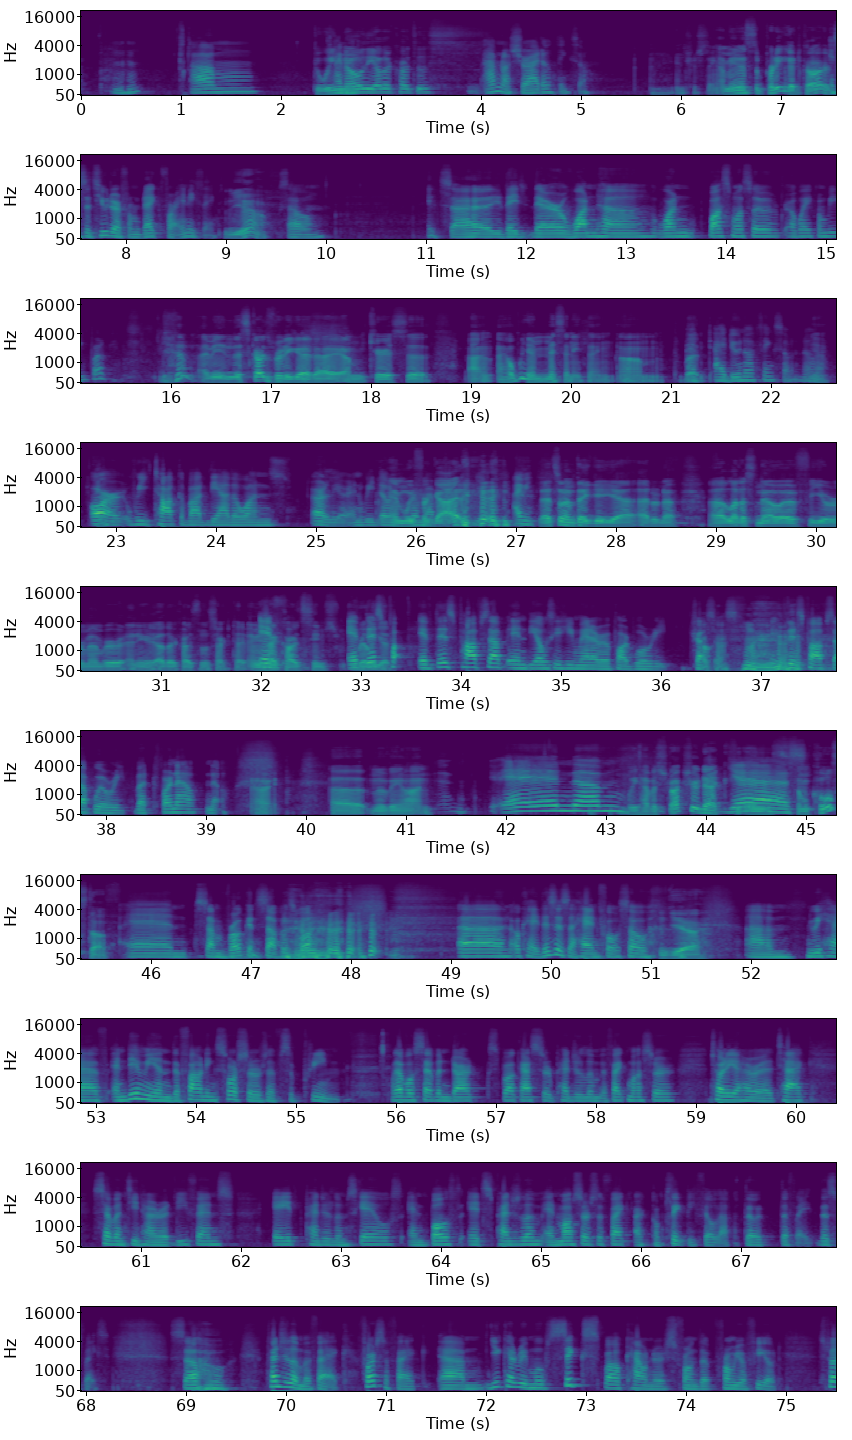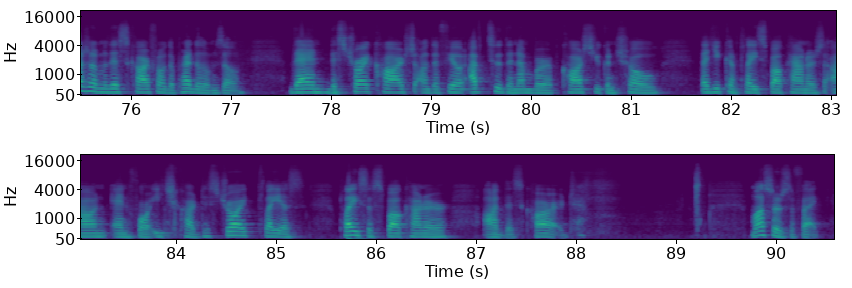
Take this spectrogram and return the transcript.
Um, Do we know the other cards of this? I'm not sure. I don't think so. Interesting. I mean, it's a pretty good card. It's a tutor from deck for anything. yeah. So it's uh they they're one uh one boss monster away from being broken. Yeah. I mean, this card's pretty good. I, I'm curious to. I, I hope we didn't miss anything. Um, but I do not think so. No. Yeah. Or we talk about the other ones earlier and we don't. and we remember. forgot. Yeah. I mean, that's what I'm thinking. Yeah, I don't know. Uh, let us know if you remember any other cards in this archetype. I mean, If- that card seems if really this good. po- if this pops up in the OCG meta report, we'll read. Trust us. if this pops up, we'll read. But for now, no. All right. Uh, moving on. And um We have a structure deck and Yes. some cool stuff. and some broken stuff as well. uh, okay, this is a handful. So Yeah. Um, we have Endymion, the founding sorcerers of Supreme. Level 7 Dark Spellcaster Pendulum Effect Monster, 2800 attack, 1700 defense, 8 pendulum scales, and both its pendulum and monster's effect are completely filled up the, the, the space. So, pendulum effect. First effect, um, you can remove six spell counters from the from your field. Special card from the pendulum zone. Then destroy cards on the field up to the number of cards you control that you can place spell counters on, and for each card destroyed, play a, place a spell counter on this card. Monster's effect.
